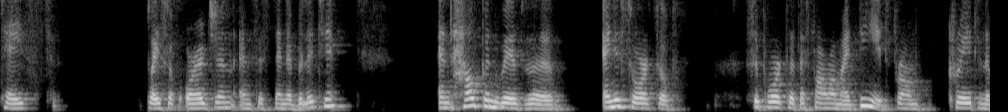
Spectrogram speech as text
taste, place of origin, and sustainability, and helping with uh, any sorts of support that the farmer might need from creating a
